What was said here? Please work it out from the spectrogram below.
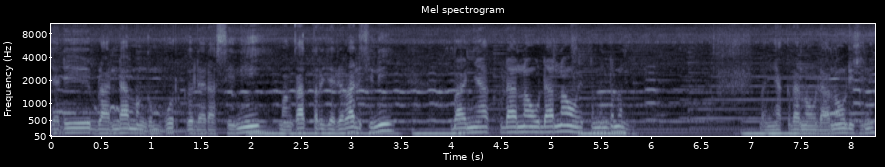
Jadi Belanda menggempur ke daerah sini maka terjadilah di sini banyak danau-danau ya teman-teman. Banyak danau-danau di sini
